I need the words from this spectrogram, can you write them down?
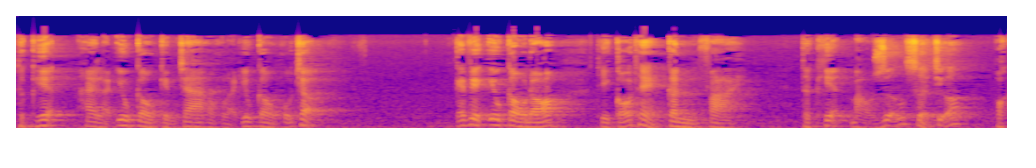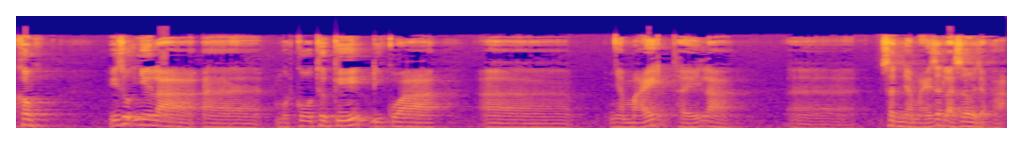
thực hiện hay là yêu cầu kiểm tra hoặc là yêu cầu hỗ trợ. Cái việc yêu cầu đó thì có thể cần phải thực hiện bảo dưỡng sửa chữa hoặc không. Ví dụ như là à, một cô thư ký đi qua à, nhà máy thấy là à, sân nhà máy rất là dơ chẳng hạn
